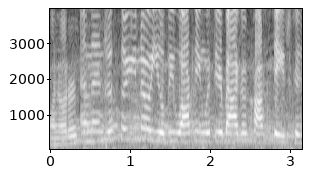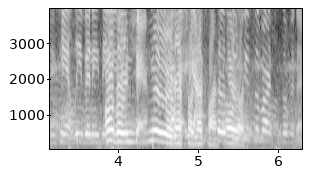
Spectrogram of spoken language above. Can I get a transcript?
on the other side? And then just so you know, you'll be walking with your bag across stage because you can't leave anything Okay, in your chair. yeah, yeah, that's Okay, fine, that's fine. So Alright. Associates of Arts is over there.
